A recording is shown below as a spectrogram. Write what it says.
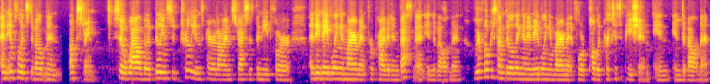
and influence development upstream. So while the billions to trillions paradigm stresses the need for an enabling environment for private investment in development, we're focused on building an enabling environment for public participation in, in development.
